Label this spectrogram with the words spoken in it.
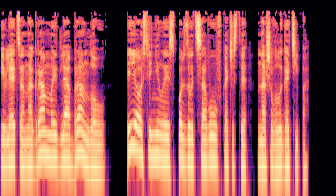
является анаграммой для Бранлоу, ее осенило использовать сову в качестве нашего логотипа.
